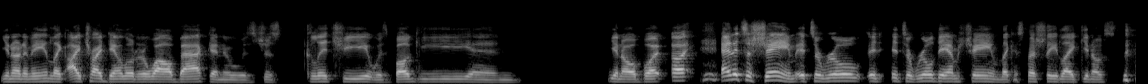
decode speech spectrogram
You know what I mean? Like I tried downloading it a while back, and it was just glitchy. It was buggy, and you know, but uh, and it's a shame. It's a real it, it's a real damn shame. Like especially like you know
